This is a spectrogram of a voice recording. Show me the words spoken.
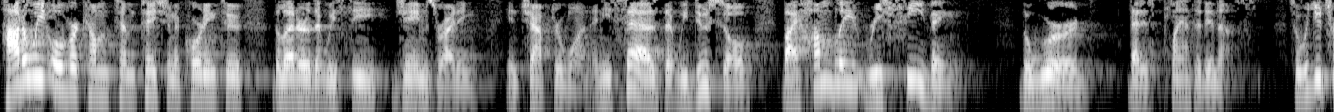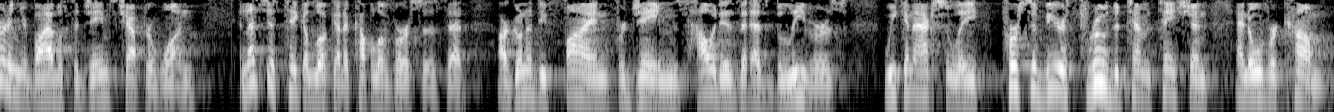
How do we overcome temptation according to the letter that we see James writing in chapter 1? And he says that we do so by humbly receiving the word that is planted in us. So, would you turn in your Bibles to James chapter 1? And let's just take a look at a couple of verses that are going to define for James how it is that as believers we can actually persevere through the temptation and overcome.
